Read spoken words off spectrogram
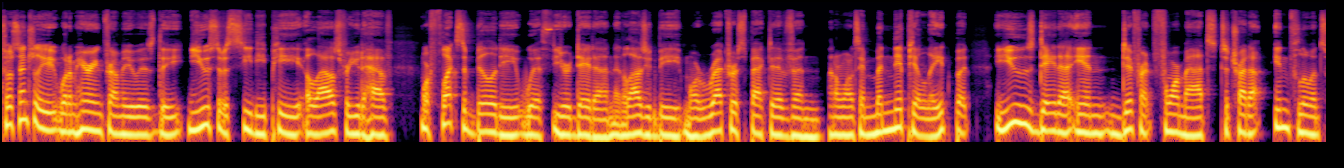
So essentially, what I'm hearing from you is the use of a CDP allows for you to have more flexibility with your data and it allows you to be more retrospective and I don't want to say manipulate, but use data in different formats to try to influence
